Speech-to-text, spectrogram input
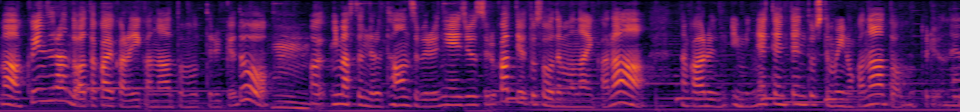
まあ、クイーンズランドは暖かいからいいかなと思ってるけど、うん。まあ今住んでるタウンズビルに永住するかっていうとそうでもないからなんかある意味ね転々としてもいいのかなとは思ってるよね。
